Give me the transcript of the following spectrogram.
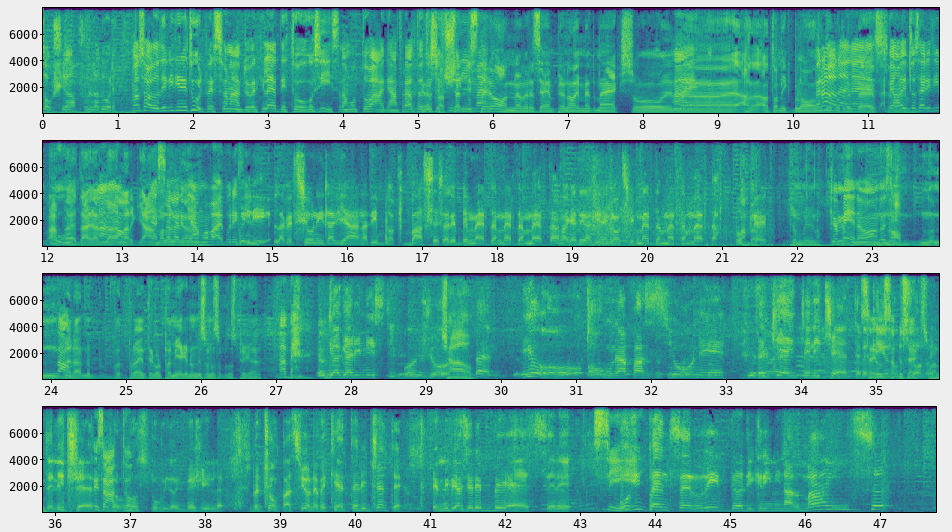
so, uscita da un frullatore. Non so, lo devi dire tu il personaggio perché lei ha detto così, è stata molto vaga. Fra l'altro, ha so, detto Charlize film. Theron, per esempio, no? in Mad Max o in Ah, eh, Atomic Blonde Però potrebbe eh, essere. abbiamo detto serie TV. Vabbè, dai, Ah, alla- no, allarghiamo, allarghiamo, allarghiamo. vai pure film. Quindi la versione italiana di Blockbuster sarebbe merda, merda, merda, una catena di negozi merda, merda, merda. Ok. Vabbè, più o meno. Più o meno? Così. No, n- No. però, n- probabilmente è colpa mia che non mi sono saputo spiegare. Va bene. Gagarinisti, buongiorno. Ciao. Beh, io ho una passione per chi è intelligente, perché Sei io non sono intelligente, Esatto. sono uno stupido imbecille, perciò ho passione per chi è intelligente e mi piacerebbe essere Sì. o Spencer Reed di Criminal Minds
